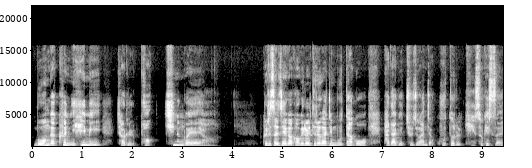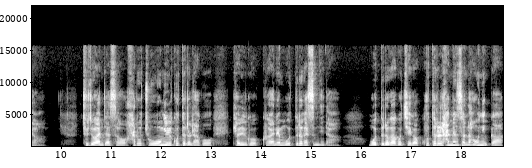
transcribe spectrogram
무언가 큰 힘이 저를 퍽 치는 거예요. 그래서 제가 거기를 들어가지 못하고 바닥에 주저앉아 구토를 계속했어요. 주저앉아서 하루 종일 구토를 하고 결국 그 안에 못 들어갔습니다. 못 들어가고 제가 구토를 하면서 나오니까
